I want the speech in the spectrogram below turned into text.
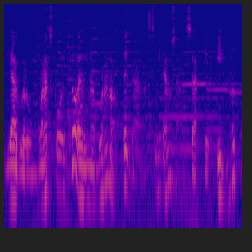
vi auguro un buon ascolto e una buona notte da Massimiliano Sanza e il notturno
